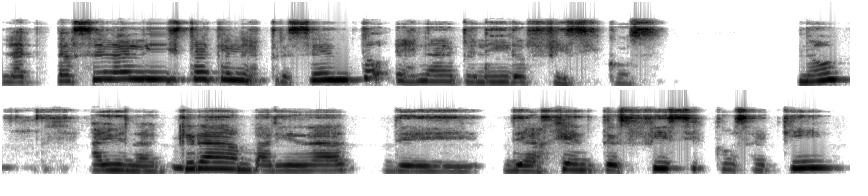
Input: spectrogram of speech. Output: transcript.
La tercera lista que les presento es la de peligros físicos. ¿no? Hay una gran variedad de, de agentes físicos aquí,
